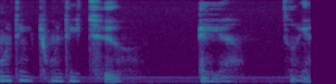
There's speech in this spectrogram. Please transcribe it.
2022 a.m. So yeah.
